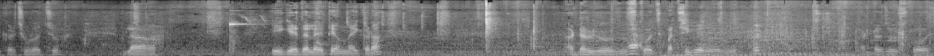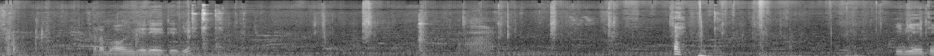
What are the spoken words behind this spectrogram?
ఇక్కడ చూడొచ్చు. ఇలా ఈ గేదెలు అయితే ఉన్నాయి ఇక్కడ. అడ్డర్ చూసుకోవచ్చు. పచ్చి గేదె ఇది అడ్డర్ చూసుకోవచ్చు. చాలా బాగుంది గేదె అయితే ఇది. ఇది అయితే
